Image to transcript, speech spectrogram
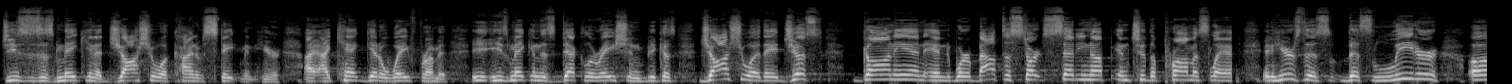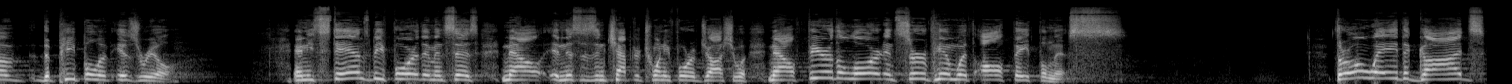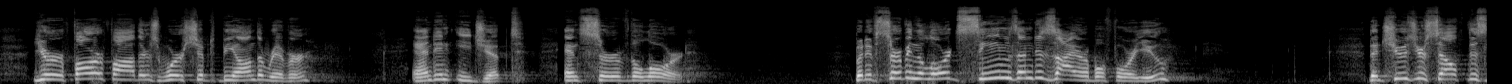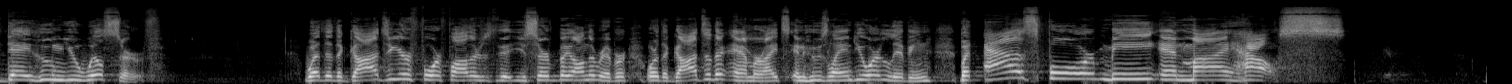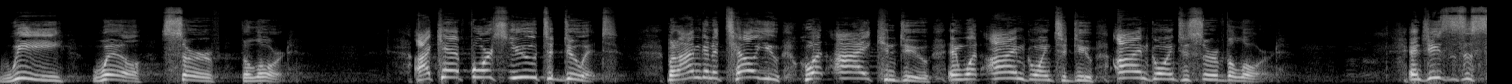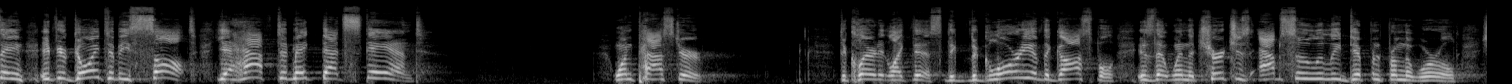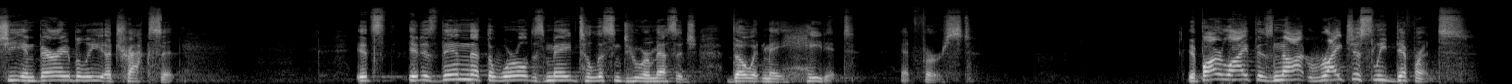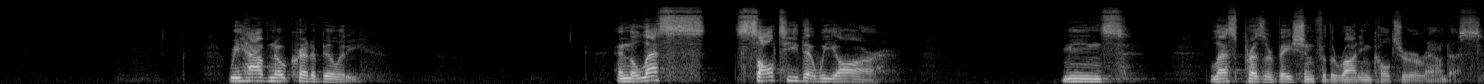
Jesus is making a Joshua kind of statement here. I, I can't get away from it. He, he's making this declaration because Joshua, they just gone in and were about to start setting up into the promised land. And here's this, this leader of the people of Israel. And he stands before them and says, Now, and this is in chapter 24 of Joshua, now fear the Lord and serve him with all faithfulness. Throw away the gods your forefathers worshipped beyond the river and in Egypt and serve the Lord. But if serving the Lord seems undesirable for you, then choose yourself this day whom you will serve. Whether the gods of your forefathers that you served beyond the river, or the gods of the Amorites in whose land you are living. But as for me and my house, we will serve the Lord. I can't force you to do it, but I'm going to tell you what I can do and what I'm going to do. I'm going to serve the Lord. And Jesus is saying, if you're going to be salt, you have to make that stand. One pastor declared it like this the, the glory of the gospel is that when the church is absolutely different from the world, she invariably attracts it. It's, it is then that the world is made to listen to her message, though it may hate it at first. If our life is not righteously different, we have no credibility. And the less salty that we are means less preservation for the rotting culture around us.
